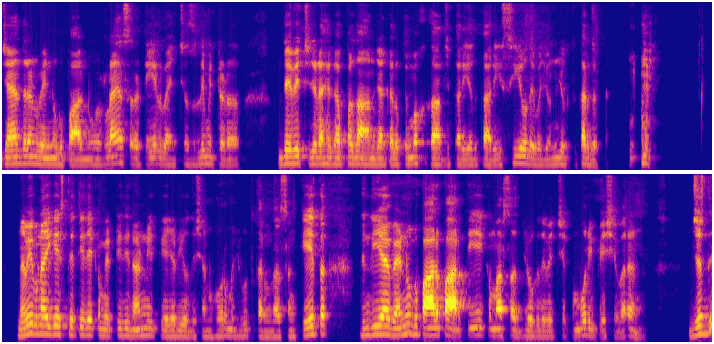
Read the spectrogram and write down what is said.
ਜੈਂਦਰਨ ਵੇਨੂ ਗੋਪਾਲ ਨੂੰ ਰਿਲਾਇੰਸ ਰਿਟੇਲ ਵੈਂਚਰਸ ਲਿਮਟਿਡ ਦੇ ਵਿੱਚ ਜਿਹੜਾ ਹੈਗਾ ਪ੍ਰਧਾਨ ਜਾਂ ਕਹ ਲਓ ਕਿ ਮੁੱਖ ਕਾਰਜਕਾਰੀ ਅਧਿਕਾਰੀ ਸੀਓ ਦੇ ਵਜੋਂ ਨਿਯੁਕਤ ਕਰ ਦਿੱਤਾ। ਨਵੀਂ ਬਣਾਈ ਗਈ ਸਥਿਤੀ ਦੇ ਕਮੇਟੀ ਦੀ ਰਣਨੀਤੀ ਹੈ ਜਿਹੜੀ ਉਹ ਦਿਸ਼ਾ ਨੂੰ ਹੋਰ ਮਜ਼ਬੂਤ ਕਰਨ ਦਾ ਸੰਕੇਤ ਦਿੰਦੀ ਹੈ। ਵੈਨੂ ਗੋਪਾਲ ਭਾਰਤੀ ਕਮਰਸ ਉਦਯੋਗ ਦੇ ਵਿੱਚ ਇੱਕ ਮੋਹਰੀ ਪੇਸ਼ੇਵਰ ਹਨ, ਜਿਸ ਦੀ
